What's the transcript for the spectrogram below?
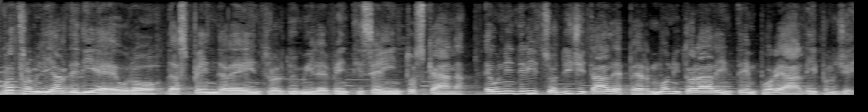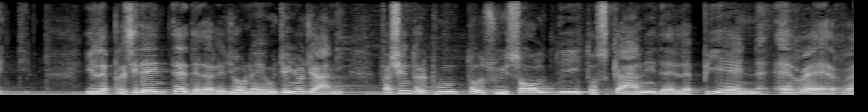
4 miliardi di euro da spendere entro il 2026 in Toscana è un indirizzo digitale per monitorare in tempo reale i progetti. Il presidente della regione Eugenio Giani, facendo il punto sui soldi toscani del PNRR,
